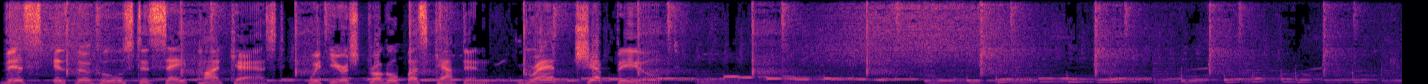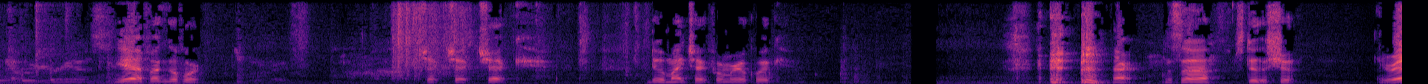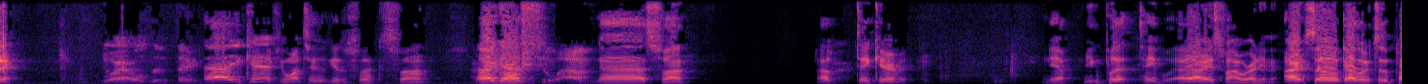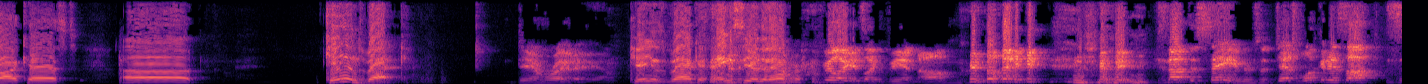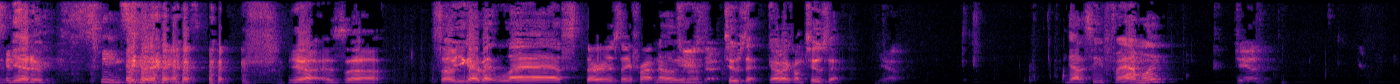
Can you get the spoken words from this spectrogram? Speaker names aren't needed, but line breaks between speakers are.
This is the Who's to Say podcast with your struggle bus captain, Grant Sheffield.
Yeah, if I can go for it. Check, check, check. Do a mic check for me real quick. All right, let's uh, let's do this shit. You ready?
Do I hold the thing?
Ah, you can if you want to. Who gives a fuck? It's fun. All right, guys.
Too loud.
Nah, it's fine. I'll take care of it. Yeah, you can put it at the table. All right, it's fine. We're already in it. All right, so guys, welcome to the podcast. Uh, Kenyon's back.
Damn right I am.
Kenyon's back and angstier than ever.
I feel like it's like Vietnam. Like, He's not the same. There's a dead look in his eyes.
Yeah, dude.
Things.
yeah, it's uh. So you got back last Thursday, Friday? No, you know,
Tuesday.
Tuesday. Got back on Tuesday.
yeah.
Got to see family.
Did.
